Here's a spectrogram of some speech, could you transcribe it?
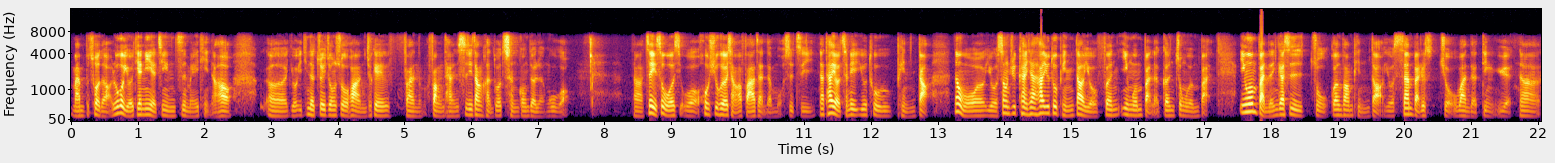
蛮不错的哦。如果有一天你也经营自媒体，然后呃有一定的追踪数的话，你就可以访访谈世界上很多成功的人物哦。啊，这也是我我后续会有想要发展的模式之一。那他有成立 YouTube 频道，那我有上去看一下，他 YouTube 频道有分英文版的跟中文版。英文版的应该是主官方频道，有三百六十九万的订阅。那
